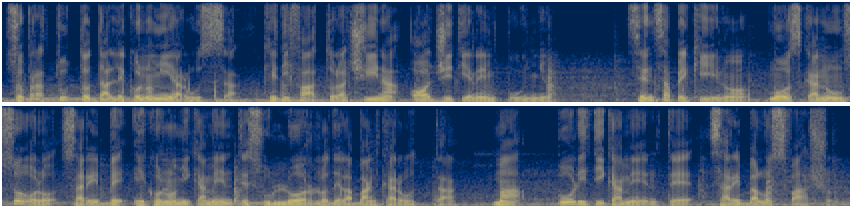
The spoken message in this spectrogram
soprattutto dall'economia russa, che di fatto la Cina oggi tiene in pugno. Senza Pechino, Mosca non solo sarebbe economicamente sull'orlo della bancarotta, ma politicamente sarebbe allo sfascio.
